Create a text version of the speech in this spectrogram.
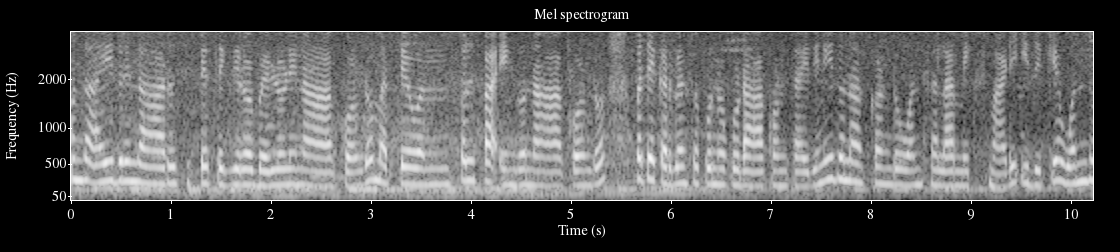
ಒಂದು ಐದರಿಂದ ಆರು ಸಿಪ್ಪೆ ತೆಗೆದಿರೋ ಬೆಳ್ಳುಳ್ಳಿನ ಹಾಕ್ಕೊಂಡು ಮತ್ತು ಒಂದು ಸ್ವಲ್ಪ ಇಂಗನ್ನ ಹಾಕ್ಕೊಂಡು ಮತ್ತು ಕರ್ಬೇವಿನ ಸೊಪ್ಪನ್ನು ಕೂಡ ಹಾಕ್ಕೊಳ್ತಾ ಇದ್ದೀನಿ. ಇದನ್ನು ಹಾಕ್ಕೊಂಡು ಒಂದು ಸಲ ಮಿಕ್ಸ್ ಮಾಡಿ ಇದಕ್ಕೆ ಒಂದು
